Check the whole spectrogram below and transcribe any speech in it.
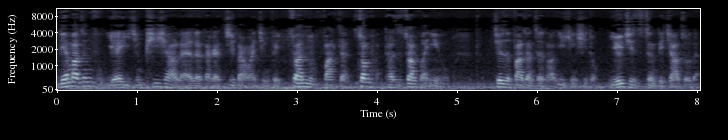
联邦政府也已经批下来了大概几百万经费，专门发展专款，它是专款应用，就是发展这套预警系统，尤其是针对加州的，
